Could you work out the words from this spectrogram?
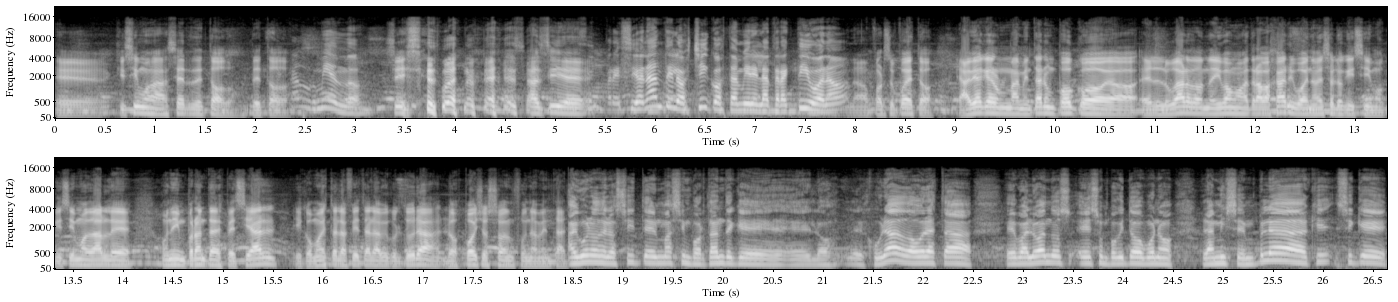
eh, quisimos hacer de todo, de todo. Está durmiendo. Sí, sí, bueno, es así es. Impresionante los chicos también, el atractivo, ¿no? No, por supuesto. Había que ornamentar un poco eh, el lugar donde íbamos a trabajar y bueno, eso es lo que hicimos. Quisimos darle una impronta especial y como esto es la fiesta de la avicultura, los pollos son fundamentales. Algunos de los ítems más importantes que eh, los- el jurado ahora está evaluando es un poquito, bueno, la mise en place, que sí que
